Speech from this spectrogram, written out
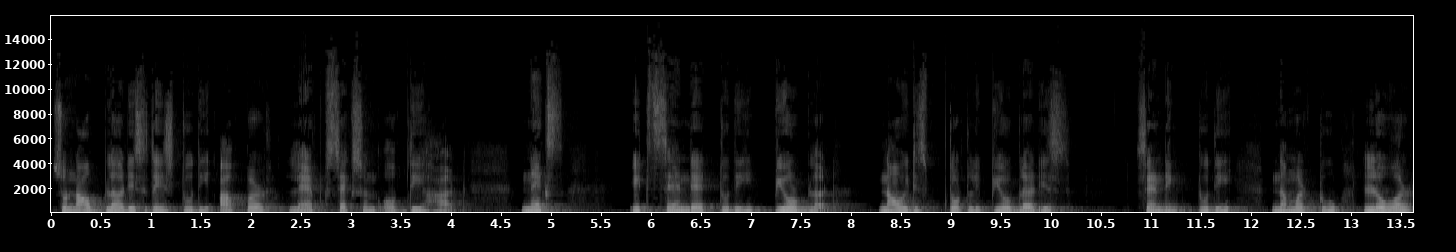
So now blood is raised to the upper left section of the heart. Next it sended to the pure blood. Now it is totally pure blood is sending to the number 2 lower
